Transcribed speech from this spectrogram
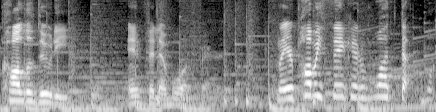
Call of Duty Infinite Warfare. Now, you're probably thinking, what the... What,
